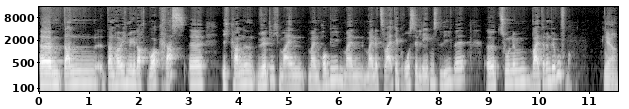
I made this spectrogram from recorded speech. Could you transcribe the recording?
ähm, dann, dann habe ich mir gedacht, wow, krass, äh, ich kann wirklich mein, mein Hobby, mein, meine zweite große Lebensliebe äh, zu einem weiteren Beruf machen. Ja.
